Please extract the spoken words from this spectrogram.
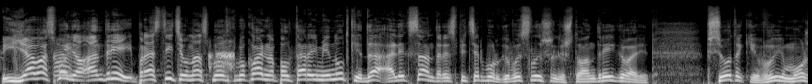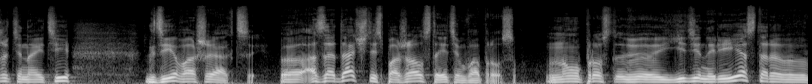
Я вас То понял. Андрей, простите, у нас буквально полторы минутки. Да, Александр из Петербурга, вы слышали, что Андрей говорит. Все-таки вы можете найти, где ваши акции. Э, озадачьтесь, пожалуйста, этим вопросом. Ну, просто э, единый реестр. Э,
